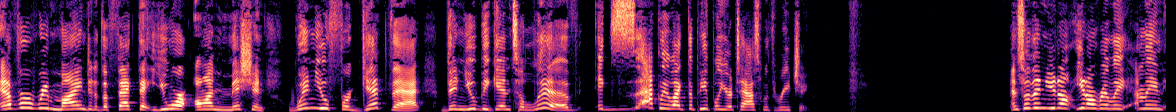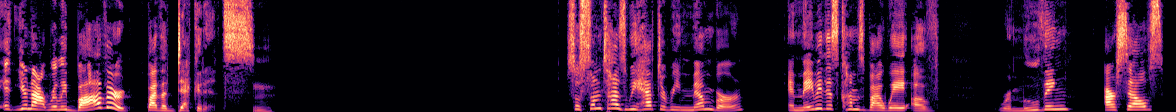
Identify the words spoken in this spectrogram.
ever reminded of the fact that you are on mission. When you forget that, then you begin to live exactly like the people you're tasked with reaching. And so then you don't you don't really I mean it, you're not really bothered by the decadence. Mm. So sometimes we have to remember, and maybe this comes by way of removing ourselves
